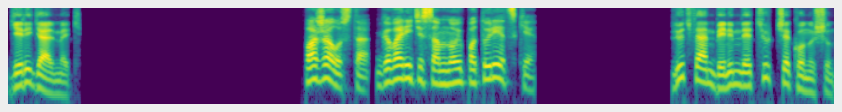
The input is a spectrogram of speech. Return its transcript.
Geri gelmek. Пожалуйста, говорите со мной по-турецки. Lütfen benimle Türkçe konuşun.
